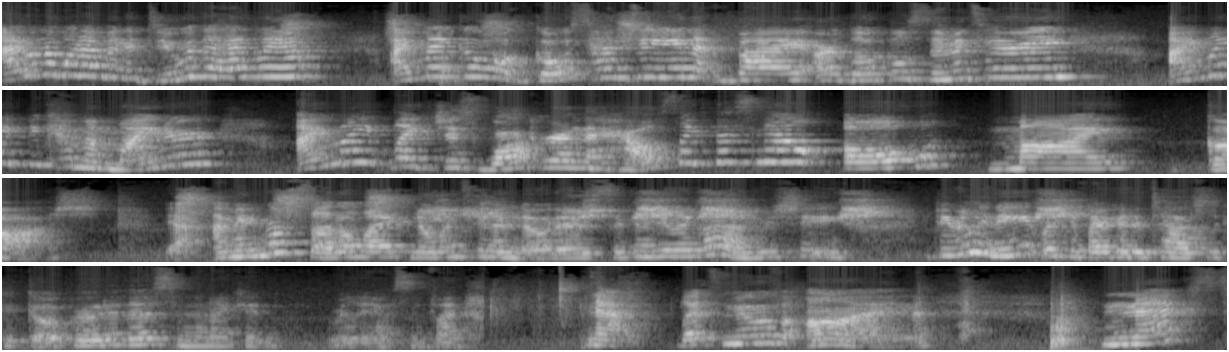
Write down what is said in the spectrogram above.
I don't know what I'm gonna do with a headlamp. I might go ghost hunting by our local cemetery. I might become a miner. I might like just walk around the house like this now. Oh my gosh. Yeah, I mean real subtle, like no one's gonna notice. They're gonna be like, oh, who's she? It'd be really neat like if I could attach like a GoPro to this and then I could really have some fun. Now, let's move on. Next,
